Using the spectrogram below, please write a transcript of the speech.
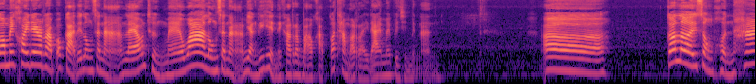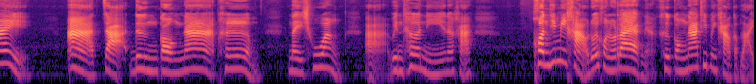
ก็ไม่ค่อยได้รับโอกาสได้ลงสนามแล้วถึงแม้ว่าลงสนามอย่างที่เห็นในคาราบาวครับ ก็ทำอะไรได้ไม่เป็นชิ้นเป็นอัน เอ่อ ก็เลยส่งผลให้อาจจะดึงกองหน้าเพิ่มในช่วงวินเทอร์นี้นะคะ คนที่มีข่าวด้วยคนแรกเนี่ย คือกองหน้าที่เป็นข่าวกับหลาย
